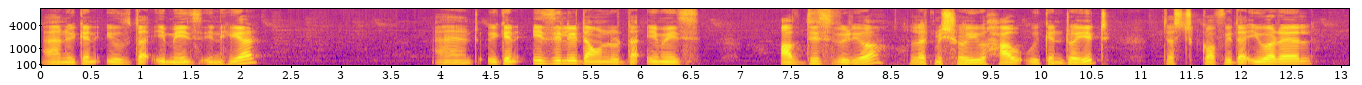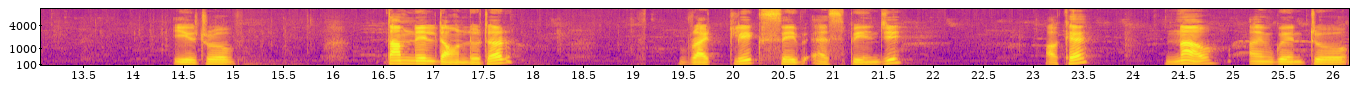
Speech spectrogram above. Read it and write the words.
And we can use the image in here. And we can easily download the image of this video. Let me show you how we can do it. Just copy the url youtube thumbnail downloader. Right click save as png okay? Now i'm going to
